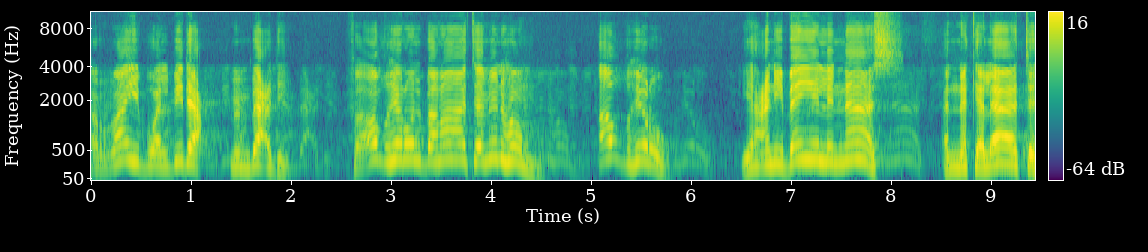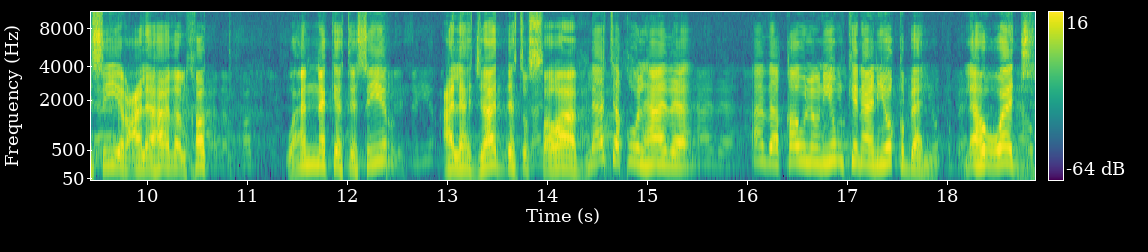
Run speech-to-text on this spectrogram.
الريب والبدع من بعدي فأظهروا البراءة منهم أظهروا يعني بين للناس أنك لا تسير على هذا الخط وأنك تسير على جادة الصواب. لا تقول هذا هذا قول يمكن أن يقبل له وجه.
